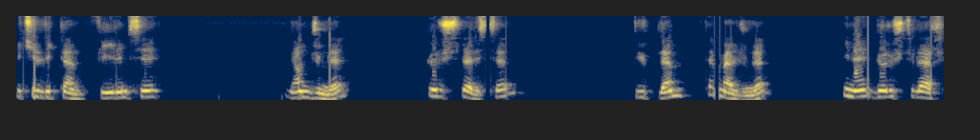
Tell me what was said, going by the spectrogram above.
içildikten fiilimsi yan cümle, görüştüler ise yüklem, temel cümle. Yine görüştüler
